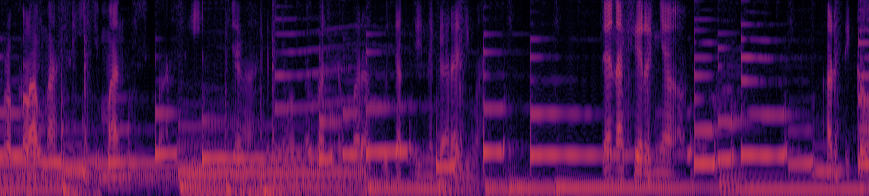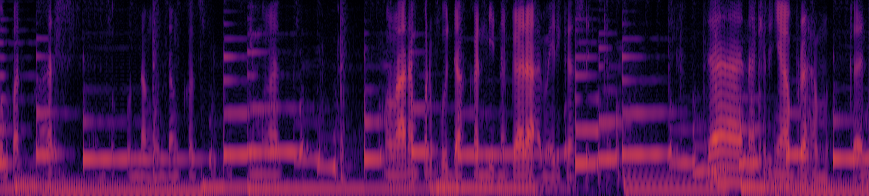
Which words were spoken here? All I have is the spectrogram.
proklamasi emansipasi yang akhirnya membebaskan para budak di negara di mana. Dan akhirnya artikel 14 untuk undang-undang konstitusi melarang perbudakan di negara Amerika Serikat dan akhirnya Abraham Lincoln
